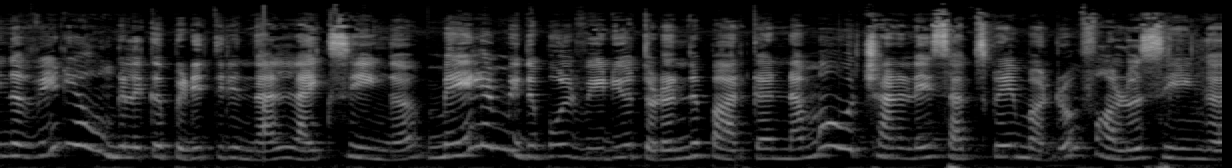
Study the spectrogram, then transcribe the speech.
இந்த வீடியோ உங்களுக்கு பிடித்திருந்தால் லைக் செய்யுங்க. மேலும் இதுபோல் வீடியோ தொடர்ந்து பார்க்க நம்ம ஒரு சேனலை சப்ஸ்கிரைப் மற்றும் ஃபாலோ செய்யுங்க.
